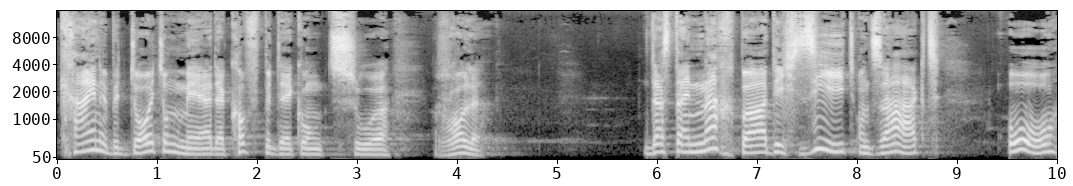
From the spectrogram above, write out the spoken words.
keine Bedeutung mehr der Kopfbedeckung zur Rolle. Dass dein Nachbar dich sieht und sagt, oh,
